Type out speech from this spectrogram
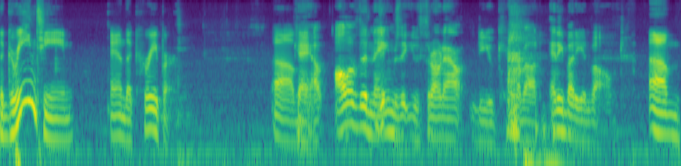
the Green Team, and the Creeper. Um, Okay, all of the names that you've thrown out, do you care about anybody involved? Um,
